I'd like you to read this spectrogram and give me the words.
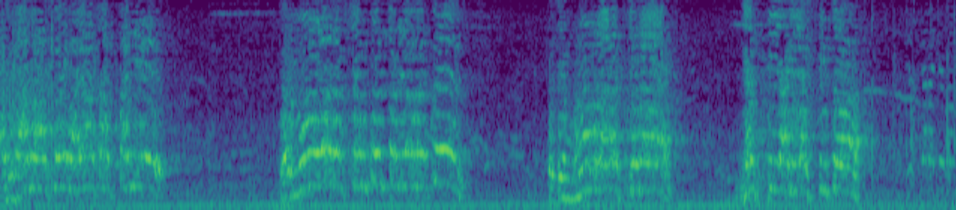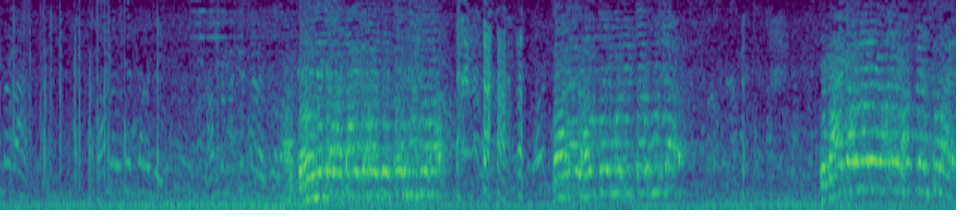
आणि असं भयात असताना जर मूळ आरक्षण कोणतं मिळालं असेल तर ते मूळ आरक्षण आहे. एससी आणि एसटीचं करून त्याला काय करायचं टरबुजाला गाड्या घालतोयमध्ये टरबुजा ते काय करणार आहे गाड्या घातल्याशिवाय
